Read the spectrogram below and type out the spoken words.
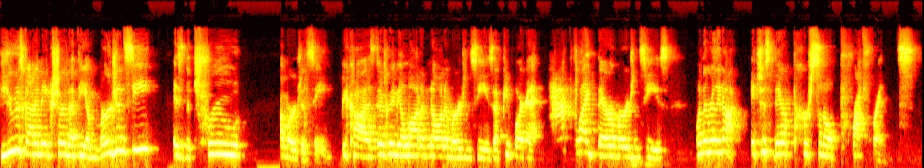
You just got to make sure that the emergency is the true emergency because there's going to be a lot of non emergencies that people are going to act like they're emergencies when they're really not. It's just their personal preference.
